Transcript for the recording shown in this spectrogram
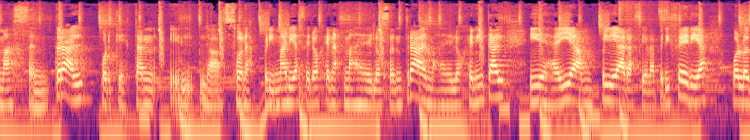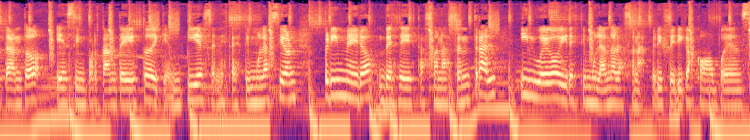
más central porque están las zonas primarias erógenas más desde lo central, más desde lo genital y desde ahí ampliar hacia la periferia. Por lo tanto, es importante esto de que empiecen esta estimulación primero desde esta zona central y luego ir estimulando las zonas periféricas como pueden ser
